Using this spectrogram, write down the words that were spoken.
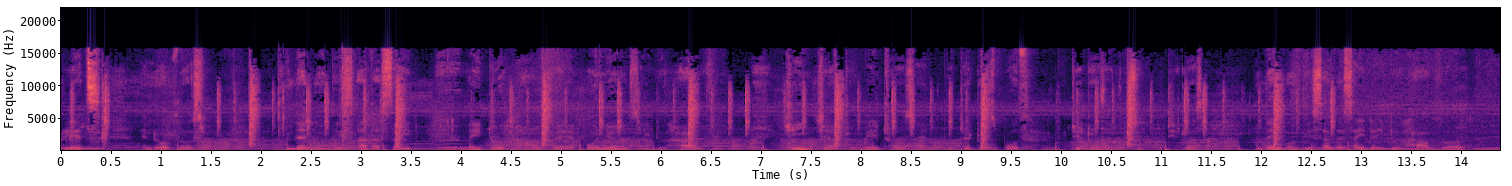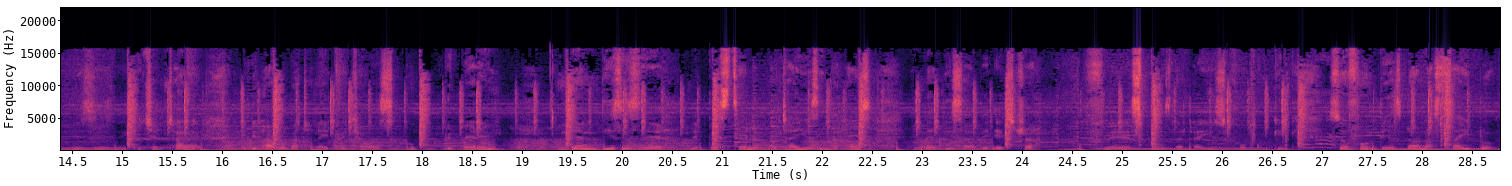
plates and all those. And then on this other side i do have uh, onions i do have ginger tomatoes and potatoes both potatoes and sweet potatoes. And then on this other side i do have uh, this is the kitchen towel i do have a butter light which i was preparing. And then this is uh, the pestle and what i use in the house. And then these are the extra uh, spoons that i use for cooking. So from this downer side of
